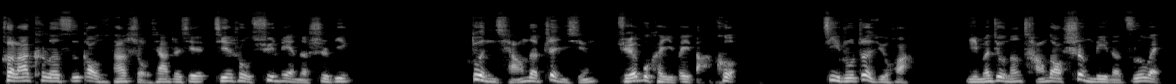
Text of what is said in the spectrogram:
赫拉克勒斯告诉他手下这些接受训练的士兵。盾墙的阵型绝不可以被打破，记住这句话，你们就能尝到胜利的滋味。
